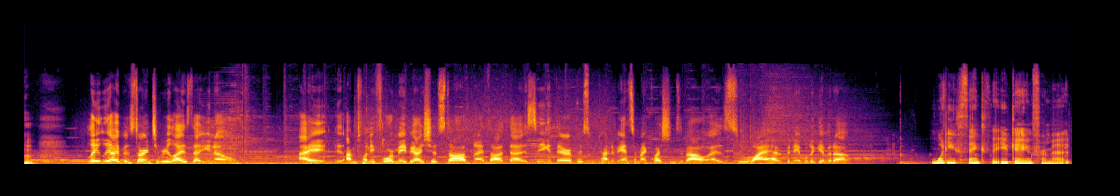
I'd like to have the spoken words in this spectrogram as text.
Lately, I've been starting to realize that, you know, I, I'm 24, maybe I should stop. And I thought that seeing a therapist would kind of answer my questions about as to why I haven't been able to give it up. What do you think that you gain from it?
